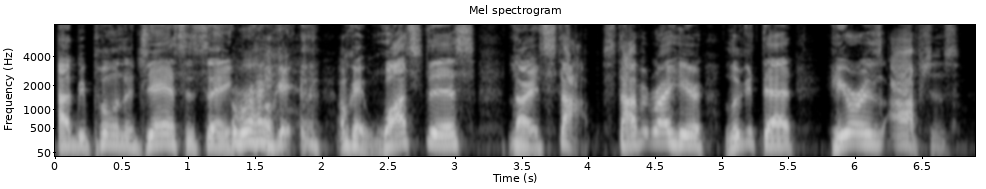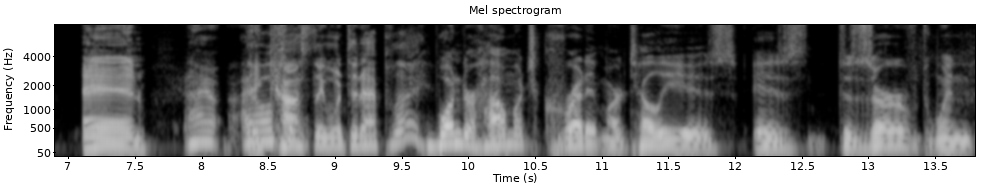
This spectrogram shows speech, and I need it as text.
I'd be pulling a Jansen saying, Right. okay, okay, watch this. All right, stop. Stop it right here. Look at that. Here are his options. And I, I they constantly went to that play. wonder how much credit Martelli is is deserved when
